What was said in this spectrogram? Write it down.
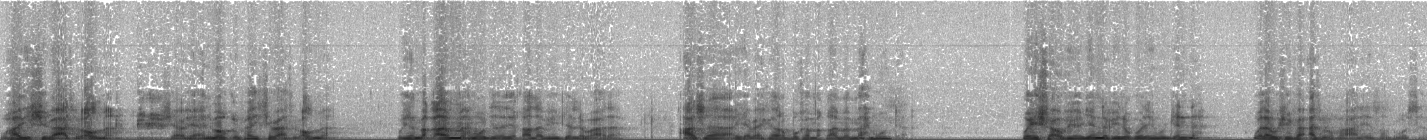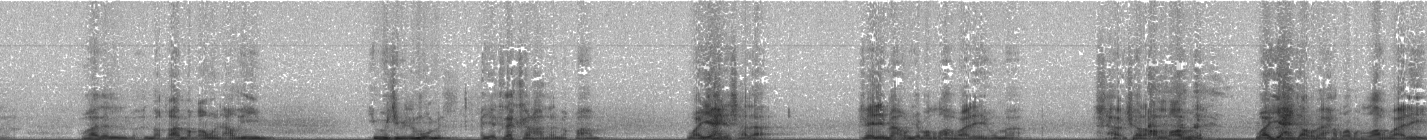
وهذه الشفاعة العظمى. في أهل الموقف هذه الشفاعة العظمى. وهي المقام المحمود الذي قال فيه جل وعلا عسى أن يبعث ربك مقاما محمودا ويشفع فيها الجنة في دخولهم الجنة. وله شفاعة أخرى عليه الصلاة والسلام. وهذا المقام مقام عظيم. يوجب للمؤمن أن يتذكر هذا المقام وأن يحرص على فعل ما أوجب الله عليه وما شرع الله له وأن يحذر ما حرم الله عليه.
